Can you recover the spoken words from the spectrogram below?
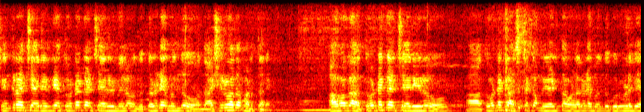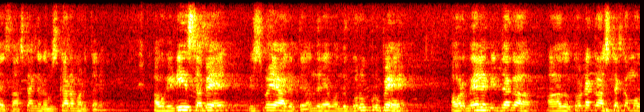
ಶಂಕರಾಚಾರ್ಯರಿಗೆ ತೋಟಕಾಚಾರ್ಯರ ಮೇಲೆ ಒಂದು ಕರುಣೆ ಬಂದು ಒಂದು ಆಶೀರ್ವಾದ ಮಾಡ್ತಾರೆ. ಆವಾಗ ತೋಟಕಾಚಾರ್ಯರು ಆ ತೋಟಕ ಅಷ್ಟಕಂ ಹೇಳ್ತಾ ಒಳಗಡೆ ಬಂದು ಗುರುಗಳಿಗೆ ಸಾಷ್ಟಾಂಗ ನಮಸ್ಕಾರ ಮಾಡ್ತಾರೆ. ಅವಾಗ ಇಡೀ ಸಭೆ ವಿಸ್ಮಯ ಆಗುತ್ತೆ. ಅಂದರೆ ಒಂದು ಗುರು ಕೃಪೆ ಅವರ ಮೇಲೆ ಬಿದ್ದಾಗ ಆ ತೋಟಕ ಅಷ್ಟಕಮು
